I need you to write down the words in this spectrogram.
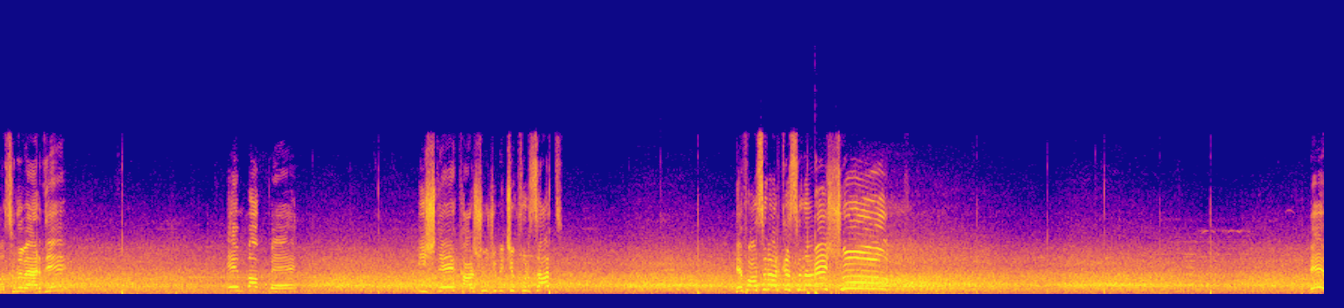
Pasını verdi. Mbappe. İşte karşı hücum için fırsat. Defansın arkasına ve şut! Ve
